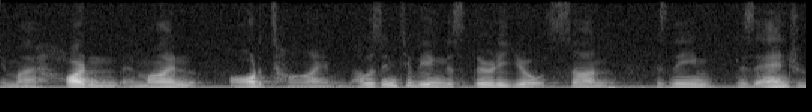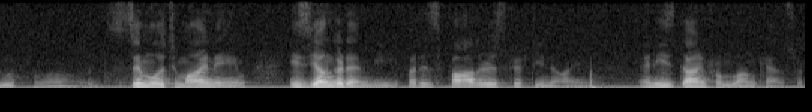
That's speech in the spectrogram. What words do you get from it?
in my heart and, and mind all the time. I was interviewing this 30 year old son. His name is Andrew, uh, similar to my name. He's younger than me, but his father is 59, and he's dying from lung cancer.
